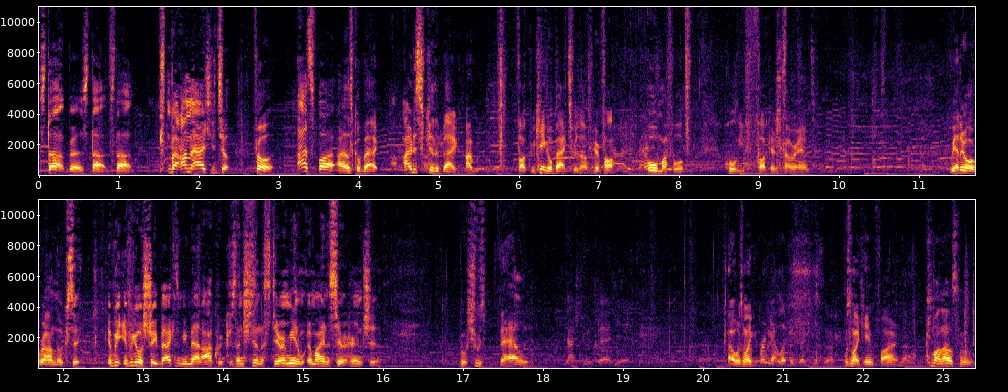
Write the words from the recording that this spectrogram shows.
Stop, bro. Stop, stop. But I'm actually chill. Bro, that's fine. Alright, let's go back. I just secured the bag. I, fuck, we can't go back to her, though. Here, fall. Oh, my fault. Holy fuck, I just got rammed. We had to go around, though, because if we, if we go straight back, it's to be mad awkward, because then she's to stare at me, and am I to stare at her and shit? Bro, she was valid. Nah, she was bad, yeah. That was my, My friend got lip infections, though. was my game fire now. Come on, that was smooth.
